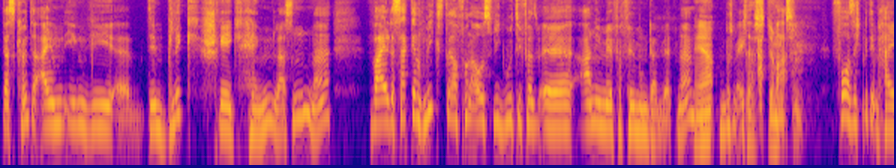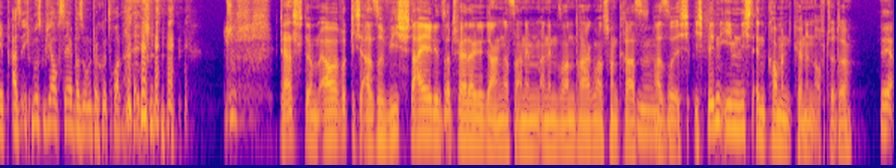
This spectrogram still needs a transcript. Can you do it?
das könnte einem irgendwie äh, den Blick schräg hängen lassen, ne? Weil das sagt ja noch nichts davon aus, wie gut die äh, Anime-Verfilmung dann wird, ne? Ja, muss man echt das abwarten. stimmt. Vorsicht mit dem Hype. Also ich muss mich auch selber so unter Kontrolle halten. Das stimmt, aber wirklich, also wie steil dieser Trailer gegangen ist an dem, an dem Sonntag, war schon krass. Mhm. Also ich, ich bin ihm nicht entkommen können auf Twitter. ja.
